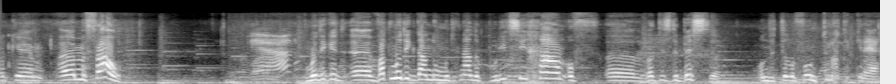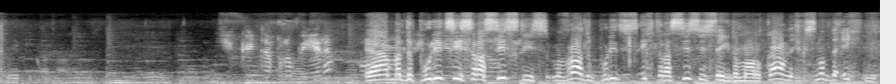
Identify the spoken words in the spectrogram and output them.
Oké, eh, mevrouw, Ja, moet ik het, eh, wat moet ik dan doen? Moet ik naar de politie gaan of eh, wat is de beste om de telefoon terug te krijgen? je kunt dat proberen. Ja, maar de politie is racistisch. Mevrouw, de politie is echt racistisch tegen de Marokkanen. Ik snap dat echt niet.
